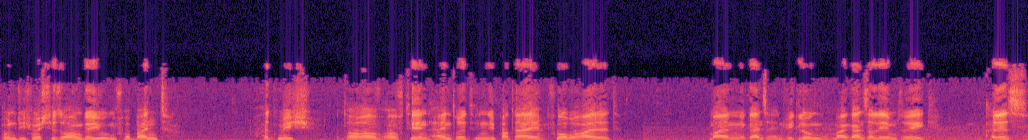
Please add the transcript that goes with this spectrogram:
und ich möchte sagen, der Jugendverband hat mich darauf auf den Eintritt in die Partei vorbereitet. Meine ganze Entwicklung, mein ganzer Lebensweg, alles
